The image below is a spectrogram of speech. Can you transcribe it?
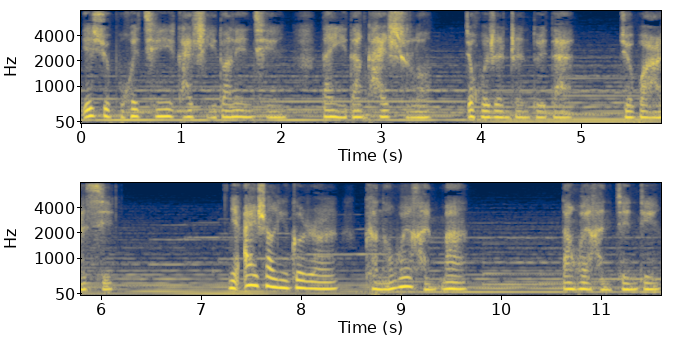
也许不会轻易开始一段恋情，但一旦开始了，就会认真对待，绝不儿戏。你爱上一个人可能会很慢，但会很坚定。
